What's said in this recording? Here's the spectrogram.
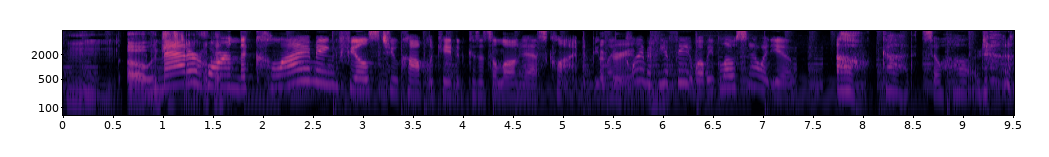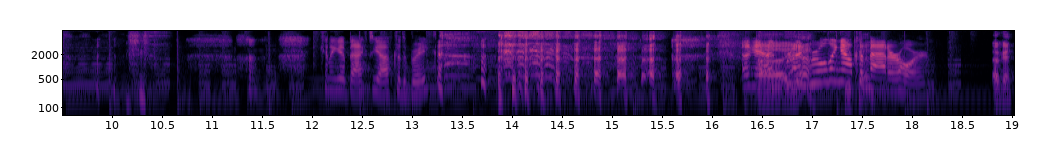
Hmm. Oh, interesting. Okay. Matterhorn, the climbing feels too complicated because it's a long ass climb. It'd be Agreed. like, climb a few feet while we blow snow at you. Oh, God, it's so hard. Can I get back to you after the break? okay, I'm, Uh, yeah, I'm ruling out the. Matterhorn. Okay.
